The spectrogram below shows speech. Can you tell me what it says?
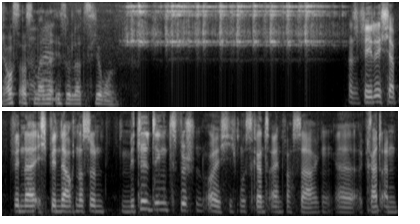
Raus aus meiner Isolation. Also Felix, ich, hab, bin da, ich bin da auch noch so ein Mittelding zwischen euch. Ich muss ganz einfach sagen, äh, gerade an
